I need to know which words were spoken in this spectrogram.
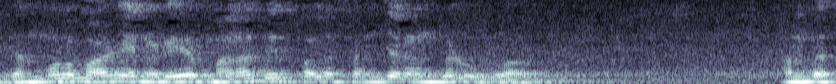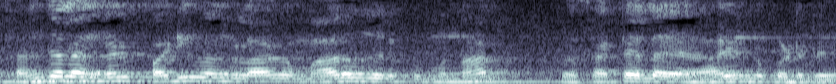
இதன் மூலமாக என்னுடைய மனதில் பல சஞ்சலங்கள் உருவாகும். அந்த சஞ்சலங்கள் படிவங்களாக மாறுவதற்கு முன்னால் இப்போ சட்டையில் அழுகுப்படுது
